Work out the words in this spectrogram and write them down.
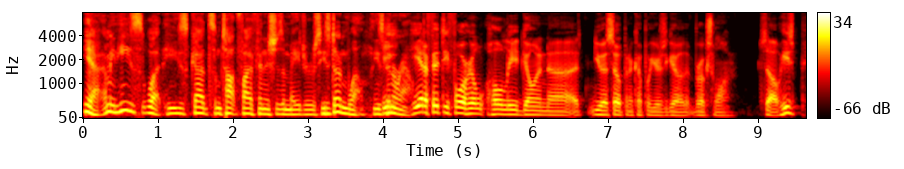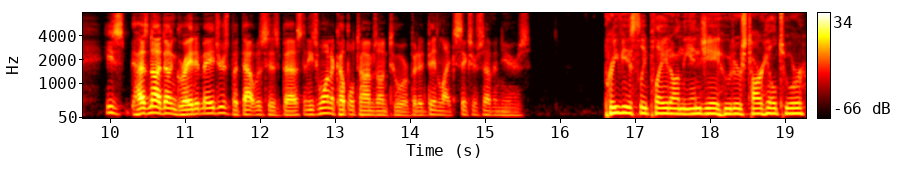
yeah, I mean he's what he's got some top five finishes in majors. He's done well. He's he, been around. He had a 54 hole- hole lead going uh, U.S. Open a couple years ago that Brooks won. So he's he's has not done great at majors, but that was his best, and he's won a couple times on tour. But it'd been like six or seven years. Previously played on the NGA Hooters Tar Heel Tour.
